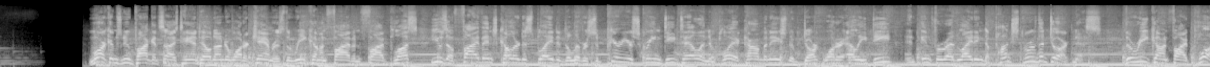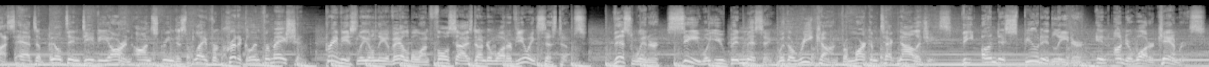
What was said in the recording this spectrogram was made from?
Marcum's new pocket-sized handheld underwater cameras, the Recon 5 and 5 Plus, use a 5-inch color display to deliver superior screen detail and employ a combination of dark water LED and infrared lighting to punch through the darkness. The Recon 5 Plus adds a built-in DVR and on-screen display for critical information, previously only available on full-sized underwater viewing systems. This winter, see what you've been missing with a Recon from Marcum Technologies, the undisputed leader in underwater cameras.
